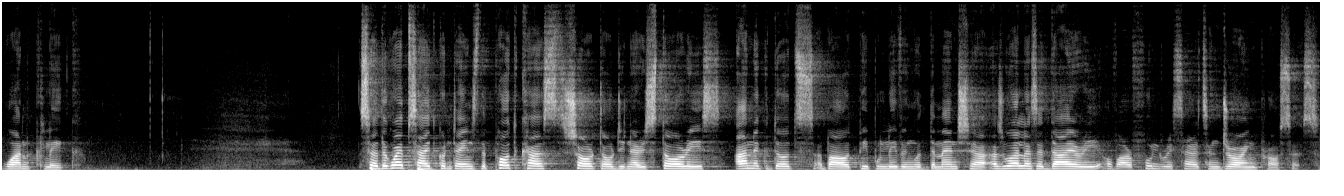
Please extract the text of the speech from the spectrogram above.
one click. So the website contains the podcast, short ordinary stories, anecdotes about people living with dementia, as well as a diary of our full research and drawing process.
